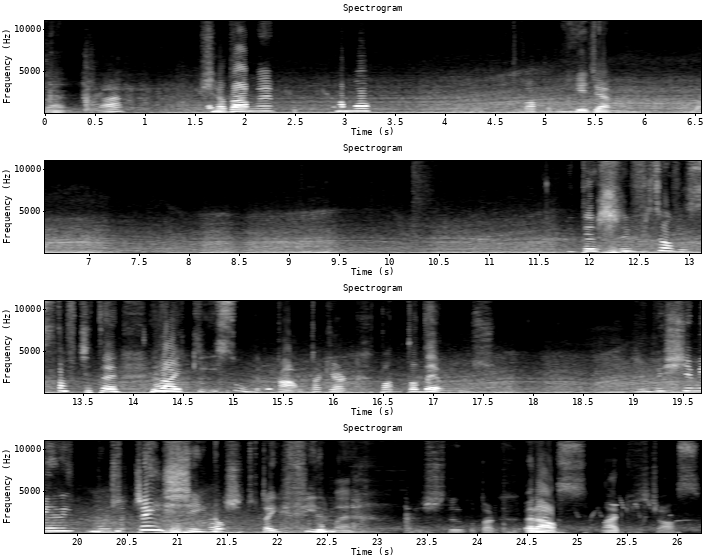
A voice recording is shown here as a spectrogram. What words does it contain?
będzie. Wsiadamy. Mamo. Dwa to jedziemy. Dobra. I też widzowie, zostawcie te lajki i suby tam, tak jak pan Tadeusz. Żebyście mieli może częściej nasze tutaj filmy. Niż tylko tak raz na jakiś czas.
